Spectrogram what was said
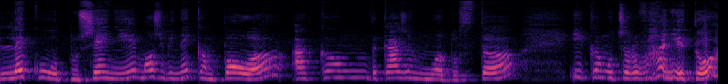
леко отношение, може би не към пола, а към, да кажем, младостта и към очарованието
